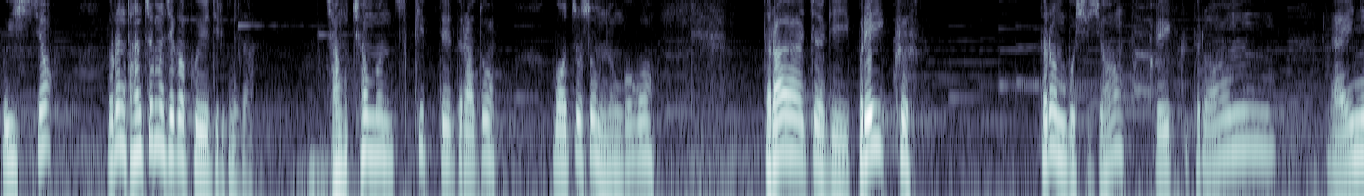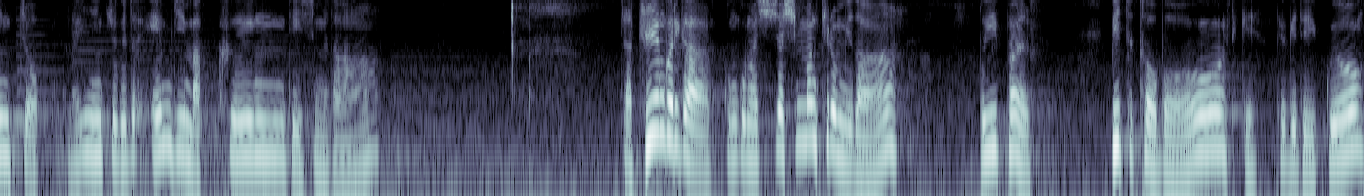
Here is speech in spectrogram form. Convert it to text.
보이시죠? 이런 단점은 제가 보여드립니다. 장점은 스킵되더라도 뭐 어쩔 수 없는 거고 드라 저기 브레이크 드럼 보시죠. 브레이크 드럼 라이닝 쪽 라이닝 쪽에도 MG 마킹 돼 있습니다. 자 주행거리가 궁금하시죠? 10만 킬로입니다. V8 비트 터보 이렇게 표기되어 있고요.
